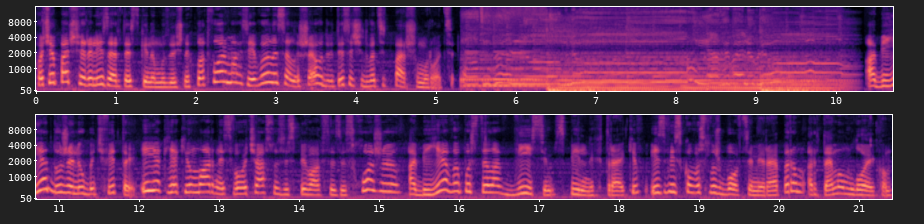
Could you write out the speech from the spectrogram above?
Хоча перші релізи артистки на музичних платформах з'явилися лише у 2021 році. Абіє дуже любить фіти. І як Яків Марний свого часу зіспівався зі схожою, Абіє випустила вісім спільних треків із військовослужбовцем і репером Артемом Лойком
